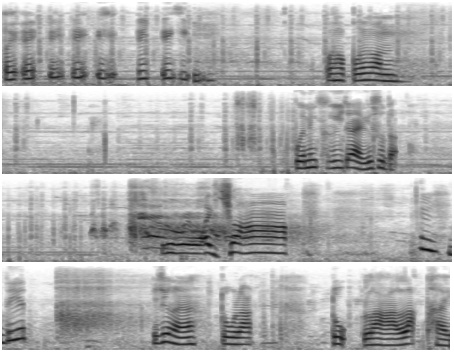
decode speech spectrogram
เอ้ยเอ้ยเอ้ยเอ้ยเอ้ยเอ้ย เอ้ยเอ้ยไปหาปืนก่อนปืนนี่คือใหญ่ที่สุดอะโอ้ยชากเด็ดนี่ชื่ออะไรนะตุลักตุลาลักไทย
